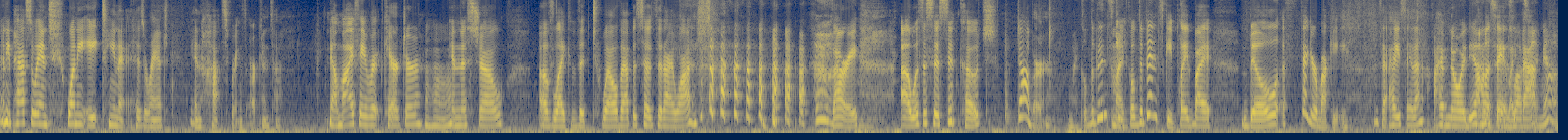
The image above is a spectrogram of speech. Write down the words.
And he passed away in 2018 at his ranch in Hot Springs, Arkansas. Now, my favorite character in this show, of like the 12 episodes that I watched, sorry, uh, was assistant coach Dauber. Michael Dybinski. Michael Dybinski, played by Bill Fagerbakke. Is that how you say that? I have no idea how gonna to say, say it like that. name. Yeah.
